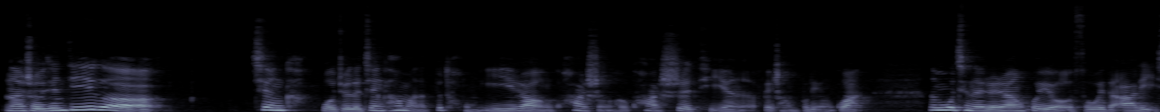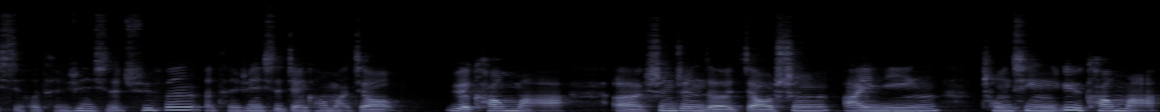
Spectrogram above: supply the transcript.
那首先第一个，健康，我觉得健康码的不统一，让跨省和跨市体验的非常不连贯。那目前呢，仍然会有所谓的阿里系和腾讯系的区分。那腾讯系的健康码叫粤康码，呃，深圳的叫深哀宁，重庆豫康码。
